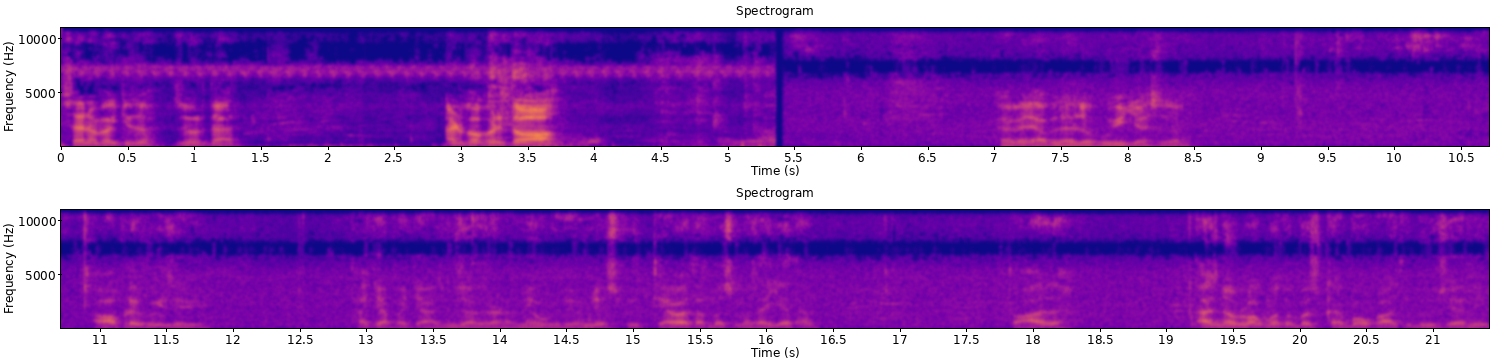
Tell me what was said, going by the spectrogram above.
છે ને ભાઈ કીધો જોરદાર. અડપો ફરતો. ફેમિલી આ બધા જો હુઈ ગયા છે, જો. આપણે હુઈ જઈએ. થાક્યા પાક્યા આજ ઉજાગરાના ને એવું બધું સમજે સ્પીડ થયા હતા, બસમાં જઈ ગયા હતા. તો આજ, આજના વ્લોગમાં તો બસ કાંઈ બહુ ખાસ બધું છે નહીં.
